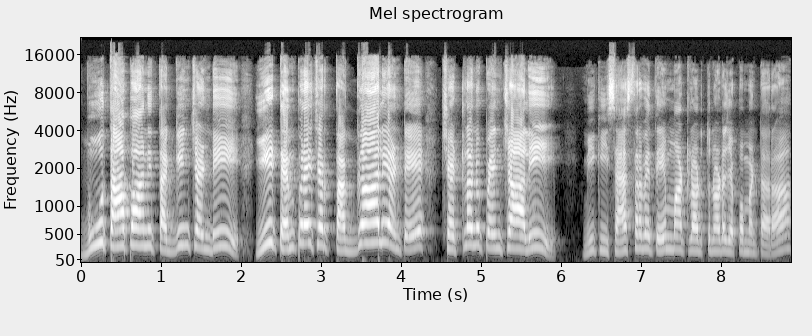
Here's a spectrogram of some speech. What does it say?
భూతాపాన్ని తగ్గించండి ఈ టెంపరేచర్ తగ్గాలి అంటే చెట్లను పెంచాలి. మీకు ఈ శాస్త్రవేత్త ఏం మాట్లాడుతున్నాడో చెప్పమంటారా?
